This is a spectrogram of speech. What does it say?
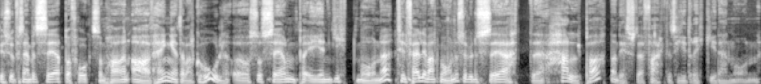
hvis du f.eks. ser på folk som har en avhengighet av alkohol, og så ser du på i en gitt måned, tilfeldig valgt måned, så vil du se at eh, halvparten av disse faktisk ikke drikker i den måneden.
